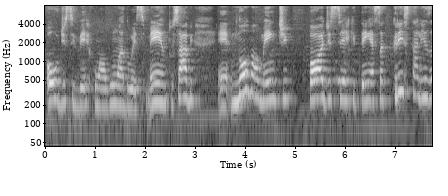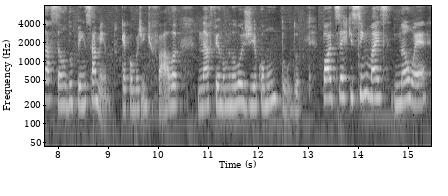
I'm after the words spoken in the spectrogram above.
ou de se ver com algum adoecimento, sabe? É, normalmente pode ser que tenha essa cristalização do pensamento, que é como a gente fala na fenomenologia como um todo. Pode ser que sim, mas não é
